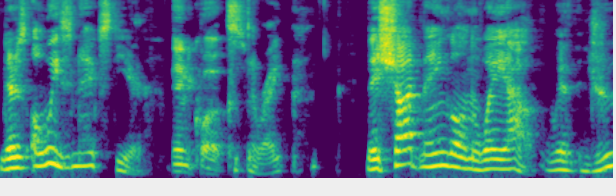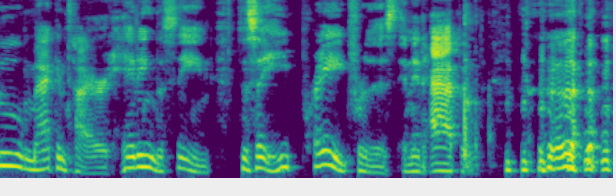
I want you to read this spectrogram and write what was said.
There's always next year. In quotes. Right. They shot an angle on the way out with Drew McIntyre hitting the scene to say he prayed for this and it happened.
